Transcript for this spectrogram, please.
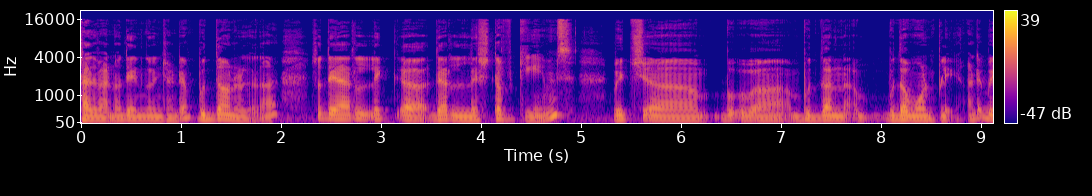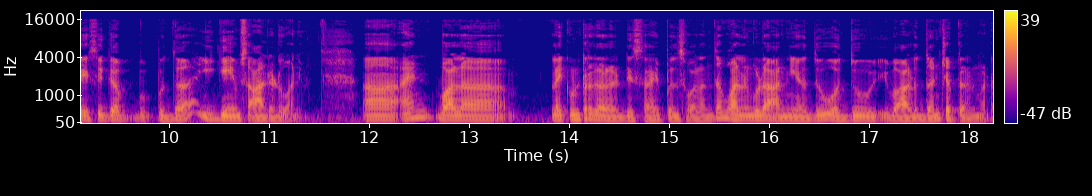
చదివాను. దేని గురించి అంటే బుద్ధ ఉన్నాడు కదా. So they are like they are list of games which Buddha Buddha won't play అంటే బేసిక్గా బుద్ధ ఈ గేమ్స్ ఆడడు అని. Uh, అండ్ వాళ్ళ లైక్ ఉంటారు కదా డిసైపుల్స్ వాళ్ళంతా వాళ్ళని కూడా ఆనియద్దు వద్దు ఇవి ఆడొద్దు అని చెప్తారనమాట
